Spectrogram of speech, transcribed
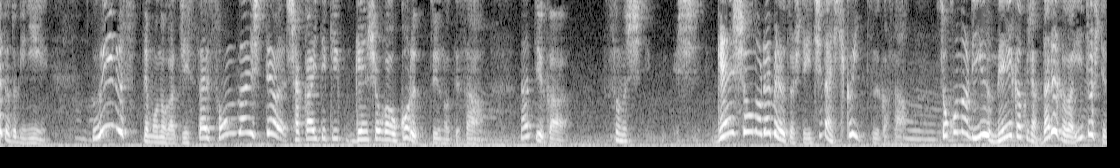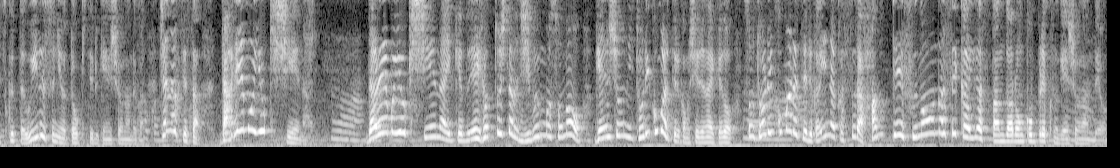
えた時にウイルスってものが実際存在して社会的現象が起こるっていうのってさ、なんていうかそのしし現象のレベルとして一段低いっつうかさ、うん。そこの理由明確じゃん。誰かが意図して作ったウイルスによって起きてる現象なんだから。じゃなくてさ誰も予期しえない。うん。誰も予期しえないけどえひょっとしたら自分もその現象に取り込まれてるかもしれないけどその取り込まれてるか否かすら判定不能な世界がスタンドアローンコンプレックスの現象なんだよ。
